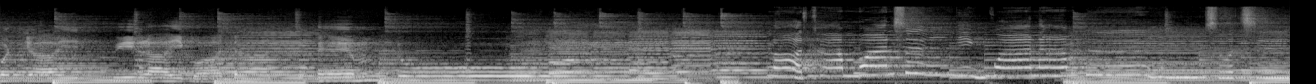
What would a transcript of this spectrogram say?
วดใหญ่วิไลกว่าจันเต็มดวงปลอดคำหวานซึ้งยิ่งกว่าน้ำพึ่งสุดซึ้ง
